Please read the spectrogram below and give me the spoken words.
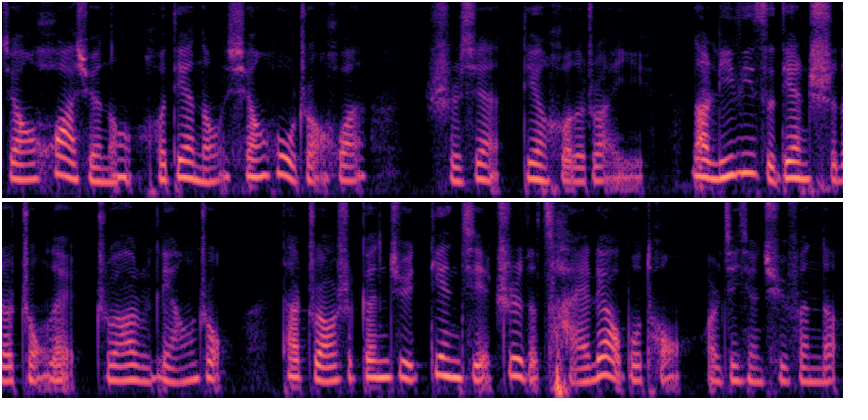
将化学能和电能相互转换，实现电荷的转移。那锂离子电池的种类主要有两种，它主要是根据电解质的材料不同而进行区分的，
